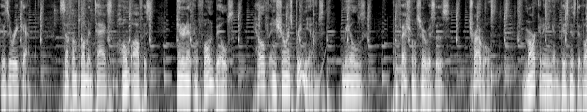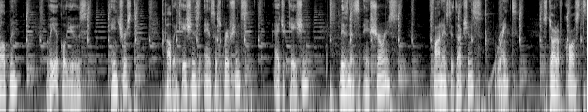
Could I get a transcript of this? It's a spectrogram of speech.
Here's a recap self employment tax, home office, internet and phone bills, health insurance premiums, meals, professional services, travel, marketing and business development, vehicle use, interest, publications and subscriptions, education, business insurance, finance deductions, rent, startup costs,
